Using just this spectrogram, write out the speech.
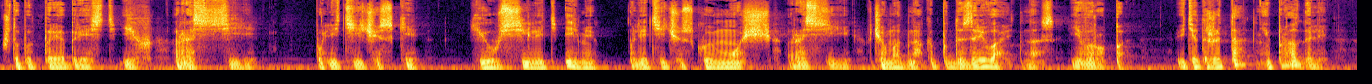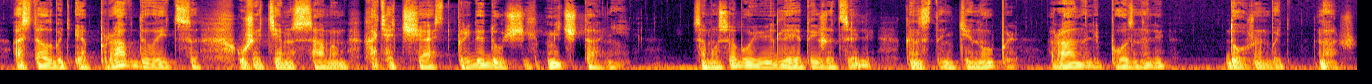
чтобы приобрести их России политически и усилить ими политическую мощь России, в чем, однако, подозревает нас Европа. Ведь это же так, не правда ли? А стало быть, и оправдывается уже тем самым, хотя часть предыдущих мечтаний. Само собой, и для этой же цели Константинополь рано ли, поздно ли должен быть наш.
